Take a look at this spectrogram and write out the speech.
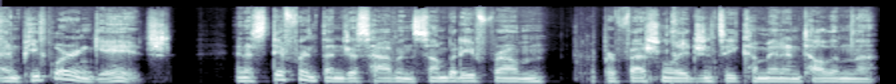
and people are engaged. And it's different than just having somebody from a professional agency come in and tell them the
